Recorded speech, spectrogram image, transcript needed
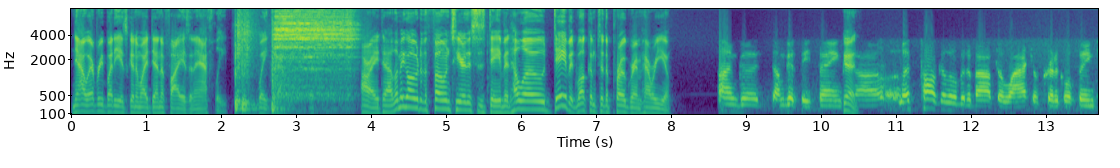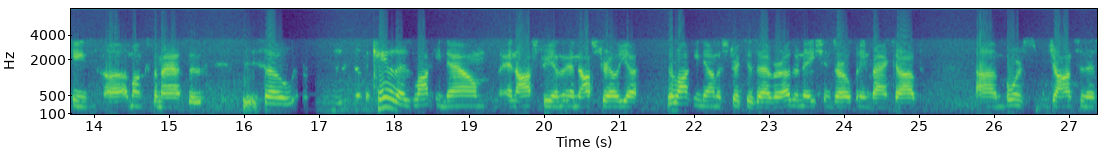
now everybody is going to identify as an athlete. County. All right, uh, let me go over to the phones here. This is David. Hello, David. Welcome to the program. How are you? I'm good. I'm good, Pete. Thanks. Good. Uh, let's talk a little bit about the lack of critical thinking uh, amongst the masses. So, Canada is locking down, and Austria and Australia, they're locking down as strict as ever. Other nations are opening back up. Um, Boris Johnson has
